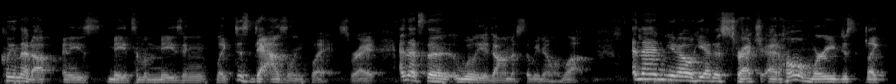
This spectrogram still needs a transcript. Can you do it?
cleaned that up and he's made some amazing, like just dazzling plays, right? And that's the Willie Adames that we know and love. And then, you know, he had a stretch at home where he just like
